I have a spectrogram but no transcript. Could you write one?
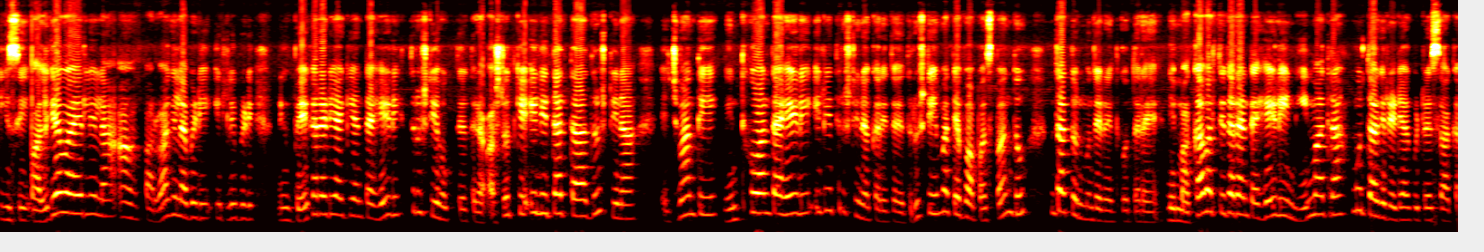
ಈಸಿ ಮಲ್ಗೆ ಹೂವ ಇರ್ಲಿಲ್ಲ, ಆ, ಪರವಾಗಿಲ್ಲ ಬಿಡಿ, ಇರ್ಲಿ ಬಿಡಿ. ನೀವು ಬೇಗ ರೆಡಿಯಾಗಿ ಅಂತ ಹೇಳಿ ದೃಷ್ಟಿ ಹೋಗ್ತಿರ್ತಾರೆ. ಅಷ್ಟೊತ್ತಿಗೆ ಇಲ್ಲಿ ದತ್ತ ದೃಷ್ಟಿನ ಯಜಮಾಂತಿ ನಿಂತ್ಕೋ ಅಂತ ಹೇಳಿ ಇಲ್ಲಿ ದೃಷ್ಟಿನ ಕರೀತಾರೆ ದೃಷ್ಟಿ ಮತ್ತೆ ವಾಪಸ್ ಬಂದು ದತ್ತನ್ ಮುಂದೆ ನಿಂತ್ಕೋತಾರೆ. ನಿಮ್ ಅಕ್ಕ ಬರ್ತಿದಾರೆ ಅಂತ ಹೇಳಿ ನೀನ್ ಮಾತ್ರ ಮುದ್ದಾಗಿ ರೆಡಿ ಆಗ್ಬಿಟ್ರೆ ಸಾಕ.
